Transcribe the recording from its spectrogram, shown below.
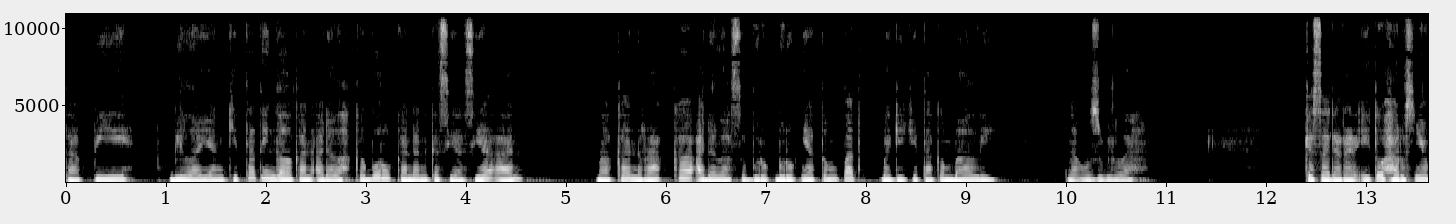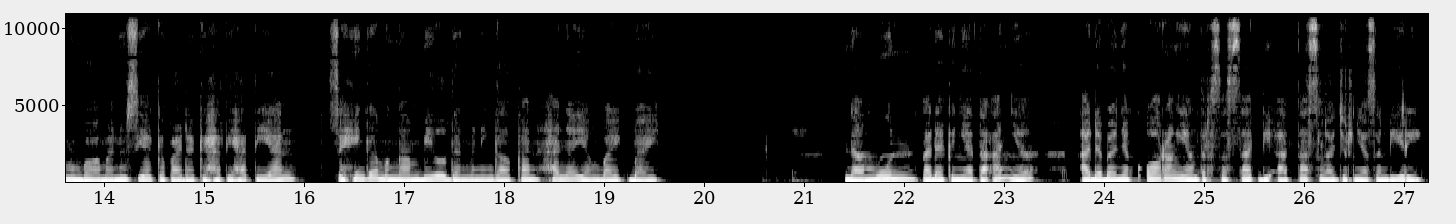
Tapi, bila yang kita tinggalkan adalah keburukan dan kesia-siaan, maka neraka adalah seburuk-buruknya tempat bagi kita kembali. Nauzubillah. Kesadaran itu harusnya membawa manusia kepada kehati-hatian, sehingga mengambil dan meninggalkan hanya yang baik-baik. Namun, pada kenyataannya, ada banyak orang yang tersesat di atas lajurnya sendiri,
